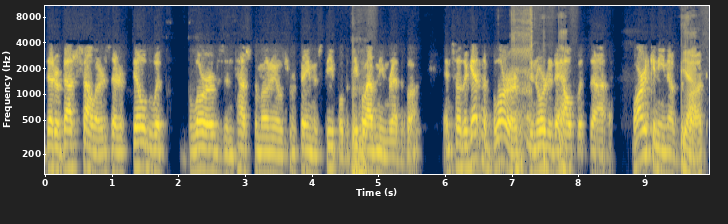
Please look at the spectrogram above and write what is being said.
that are bestsellers that are filled with blurbs and testimonials from famous people, the people mm-hmm. haven't even read the book, and so they're getting the blurbs in order to help with the marketing of the Yeah. book.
